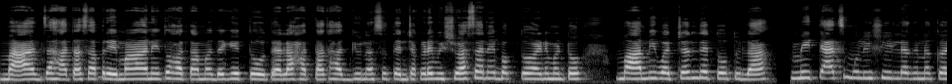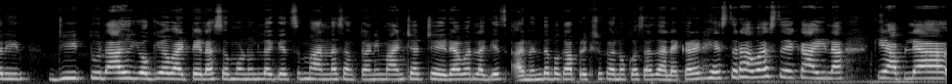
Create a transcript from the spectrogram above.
मांचा हात असा प्रेमाने तो हातामध्ये घेतो. त्याला हातात हात घेऊन असं त्यांच्याकडे विश्वासाने बघतो आणि म्हणतो मा मी वचन देतो तुला. मी त्याच मुलीशी लग्न करीन जी तुला योग्य वाटेल असं म्हणून लगेच मानना सांगतो आणि मानच्या चेहऱ्यावर लगेच आनंद बघा प्रेक्षकांनो कसा झाला आहे कारण हेच तर हवं असतं एका आईला की आपल्या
